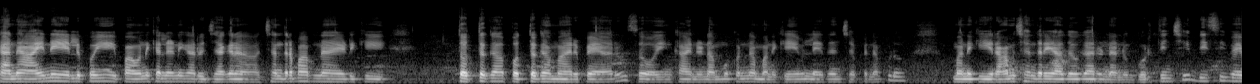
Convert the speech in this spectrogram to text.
కానీ ఆయనే వెళ్ళిపోయి పవన్ కళ్యాణ్ గారు జగన్ చంద్రబాబు నాయుడికి తొత్తుగా పొత్తుగా మారిపోయారు. సో ఇంకా ఆయన నమ్ముకున్న మనకేం లేదని చెప్పినప్పుడు మనకి రామచంద్ర యాదవ్ గారు నన్ను గుర్తించి బీసీవై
